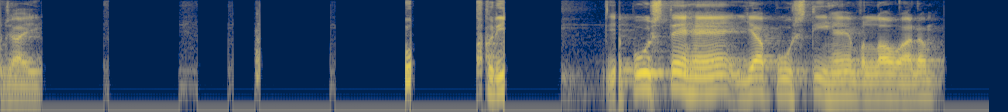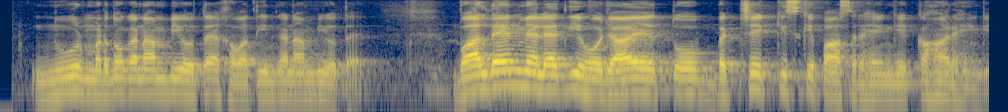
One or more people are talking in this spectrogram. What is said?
جائے گی۔ یہ پوچھتے ہیں یا پوچھتی ہیں، واللہ عالم، نور مردوں کا نام بھی ہوتا ہے، خواتین کا نام بھی ہوتا ہے۔ والدین میں علیحدگی ہو جائے تو بچے کس کے پاس رہیں گے؟ کہاں رہیں گے؟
